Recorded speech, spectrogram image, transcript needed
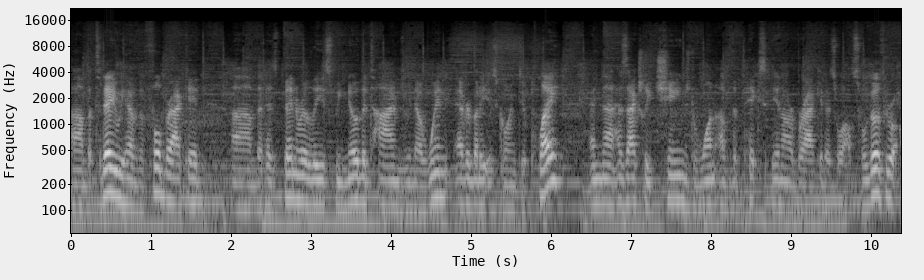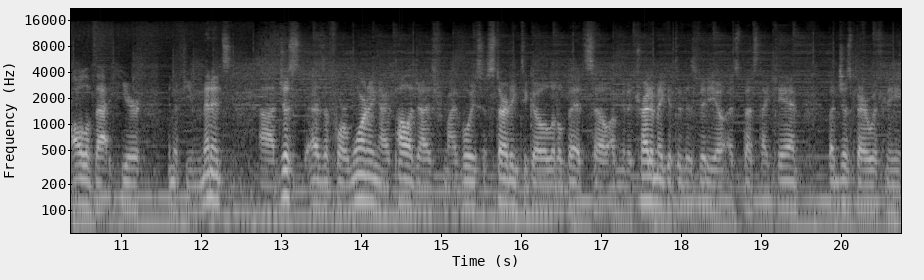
um, but today we have the full bracket um, that has been released. We know the times, we know when everybody is going to play, and that has actually changed one of the picks in our bracket as well. So we'll go through all of that here in a few minutes. Uh, just as a forewarning, I apologize for my voice is starting to go a little bit, so I'm going to try to make it through this video as best I can, but just bear with me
